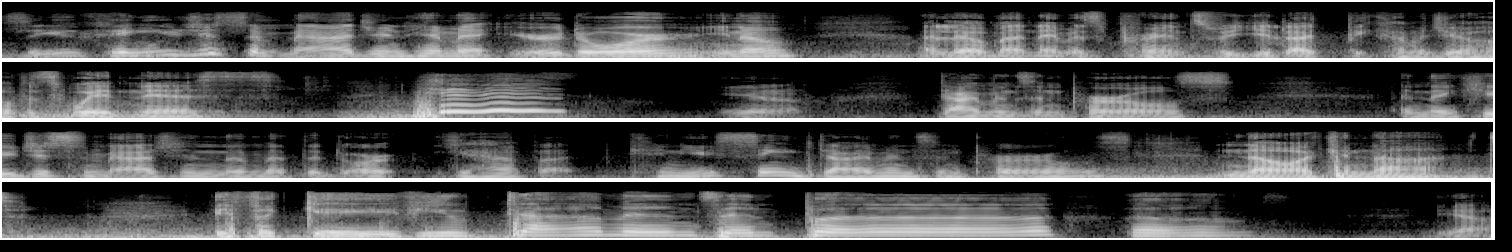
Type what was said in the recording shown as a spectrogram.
So you can you just imagine him at your door? You know, hello, my name is Prince. Would you like to become a Jehovah's Witness? you know, diamonds and pearls. And then can you just imagine them at the door? Yeah, but can you sing Diamonds and Pearls? No, I cannot. If I gave you diamonds and pearls. Yeah.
